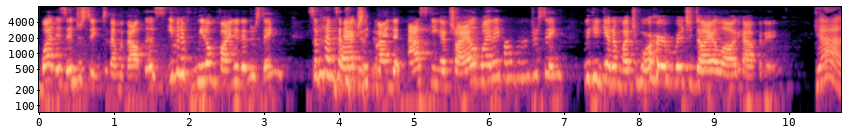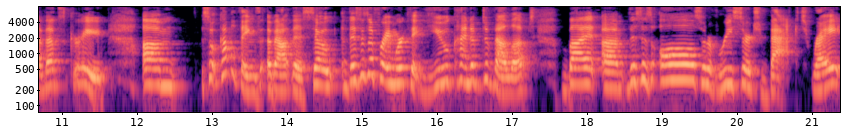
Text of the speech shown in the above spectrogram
what is interesting to them about this, even if we don't find it interesting, sometimes I actually find that asking a child why they find it interesting we can get a much more rich dialogue happening. Yeah, that's great. Um, so, a couple things about this. So, this is a framework that you kind of developed, but um, this is all sort of research backed, right?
